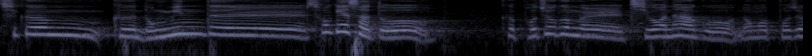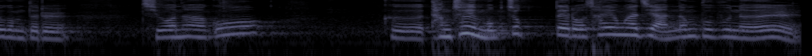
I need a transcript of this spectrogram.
지금 그 농민들 속에서도 그 보조금을 지원하고 농업 보조금들을 지원하고 그 당초의 목적대로 사용하지 않는 부분을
